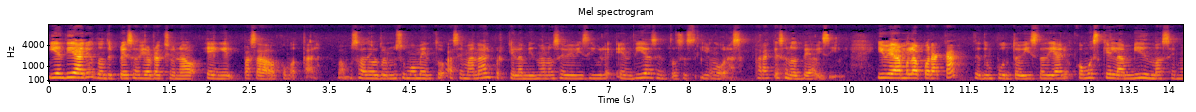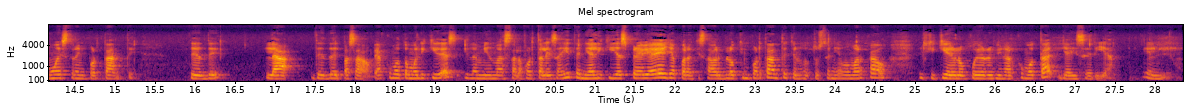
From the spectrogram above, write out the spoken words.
y en diario donde el precio había reaccionado en el pasado como tal. Vamos a devolvernos un momento a semanal porque la misma no se ve visible en días entonces y en horas para que se nos vea visible. Y veámosla por acá desde un punto de vista diario, cómo es que la misma se muestra importante desde, la, desde el pasado. Vean cómo tomó liquidez y la misma está la fortaleza ahí. Tenía liquidez previa a ella, por aquí estaba el bloque importante que nosotros teníamos marcado. El que quiere lo puede refinar como tal y ahí sería el mismo.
